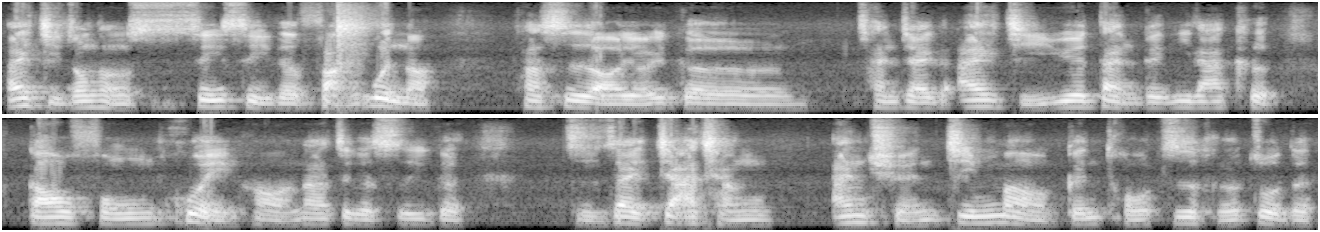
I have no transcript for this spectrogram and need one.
埃及总统 C.C 的访问呢，他是哦有一个参加一个埃及、约旦跟伊拉克高峰会哈，那这个是一个旨在加强。安全、经贸跟投资合作的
